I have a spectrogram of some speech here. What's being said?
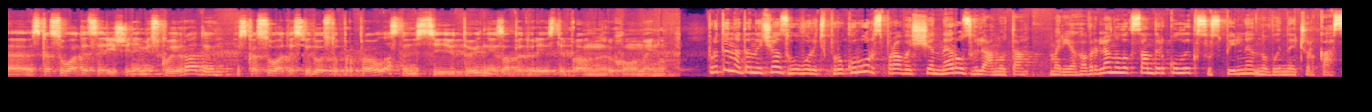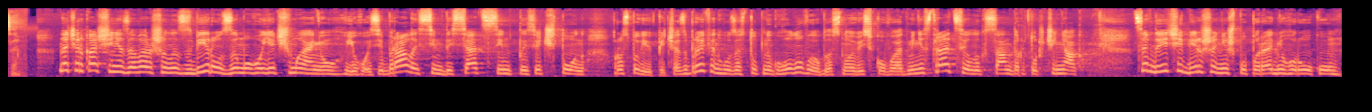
е, Скасувати це рішення міської ради, скасувати свідоцтво про право власності і відповідний запит у реєстрі прав на нерухоме майно. Проте на даний час, говорить прокурор, справа ще не розглянута. Марія Гаврилян, Олександр Кулик, Суспільне, Новини Черкаси. На Черкащині завершили збір озимого ячменю. Його зібрали 77 тисяч тонн, розповів під час брифінгу заступник голови обласної військової адміністрації Олександр Турчиняк. Це вдвічі більше ніж попереднього року.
